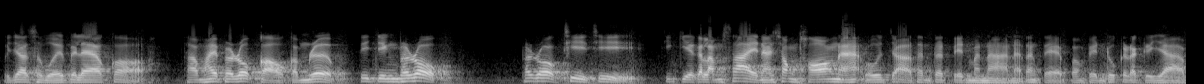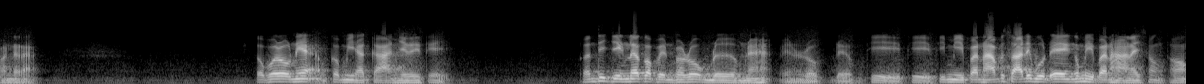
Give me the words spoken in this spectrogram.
พระเจ้าเสวยไปแล้วก็ทำให้พระโรคเก่ากำเริบ ที่จริงพระโรคพระโรคที่ที่ ที่เกี่ยวกับลำไส้นะช่องท้องนะฮะพระพุทธเจ้าท่านเป็นมานานนะตั้งแต่บำเพ็ญทุกขกิริยามันนะก็พระโรคเนี้ยก็มีอาการอยู่เรื่อยๆเพราะที่จริงแล้วก็เป็นพระโรคเดิมนะฮะเป็นโรคเดิมที่ที่ที่มีปัญหาภาษาดิบุตรเองก็มีปัญหาในช่องท้อง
